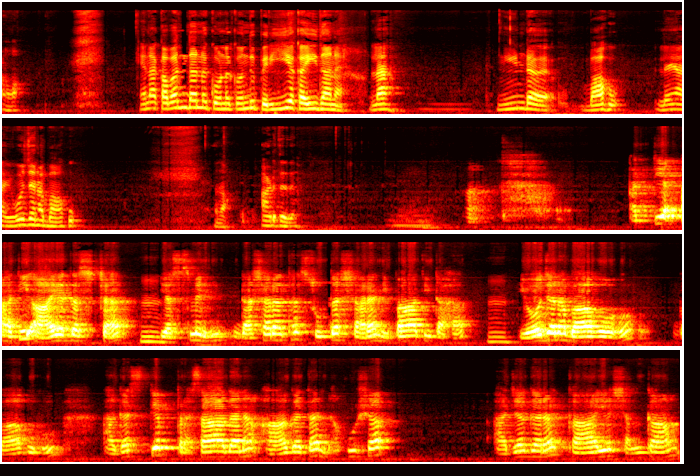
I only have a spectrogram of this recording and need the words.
ஆமாம் ஏன்னா கபந்தனுக்கு உனக்கு வந்து பெரிய கை தானே இல்லை? நீண்ட பாகு. இல்லையா? யோஜன பாகு. அதான். அடுத்தது. அத்ய அதி ஆயதஸ்ச யஸ்மின் தசரத சுத சர நிபாதிதः யோஜன பாகோः பாகுः அகஸ்திய பிரசாதன ஆகத நகுஷ அஜகர காய சங்காம்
